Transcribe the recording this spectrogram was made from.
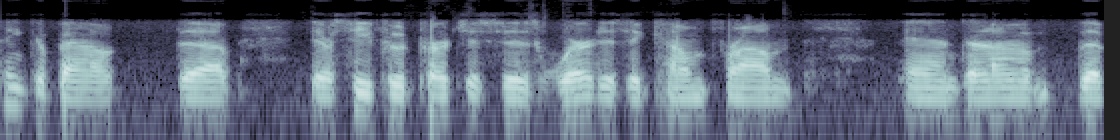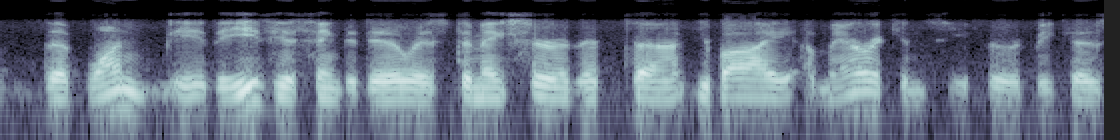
think about the, their seafood purchases. Where does it come from? And um, the the one the easiest thing to do is to make sure that uh, you buy American seafood because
